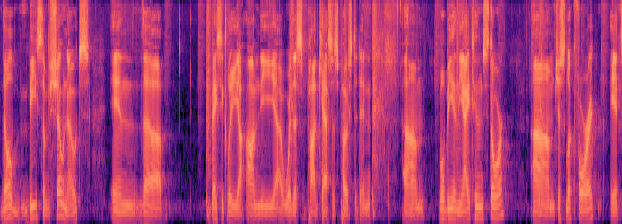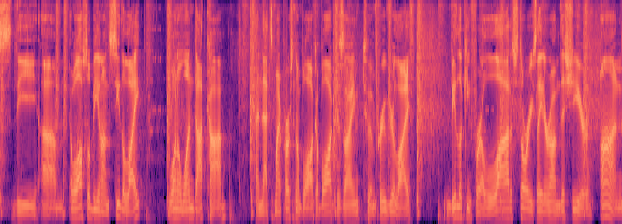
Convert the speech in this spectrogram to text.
there'll be some show notes in the basically on the uh, where this podcast is posted, and um, we'll be in the iTunes store um, just look for it. It's the, um, it will also be on seethelight101.com. And that's my personal blog, a blog designed to improve your life. Be looking for a lot of stories later on this year on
